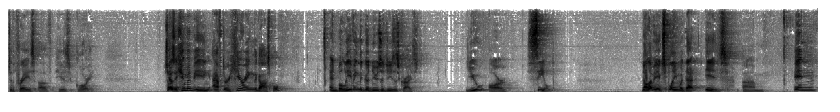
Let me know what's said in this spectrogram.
to the praise of his glory. So, as a human being, after hearing the gospel and believing the good news of Jesus Christ, you are sealed. Now, let me explain what that is. Um, in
